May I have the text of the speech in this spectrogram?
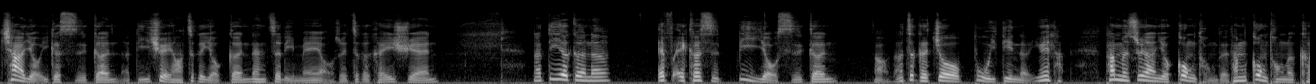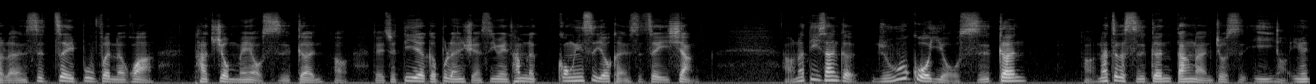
恰有一个实根，的确哈，这个有根，但这里没有，所以这个可以选。那第二个呢，f(x) 必有实根，好，那这个就不一定了，因为它它们虽然有共同的，它们共同的可能是这一部分的话，它就没有实根，好。对，所以第二个不能选，是因为他们的公因式有可能是这一项。好，那第三个如果有十根，好，那这个十根当然就是一哦，因为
